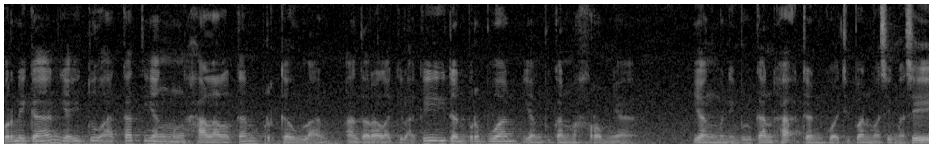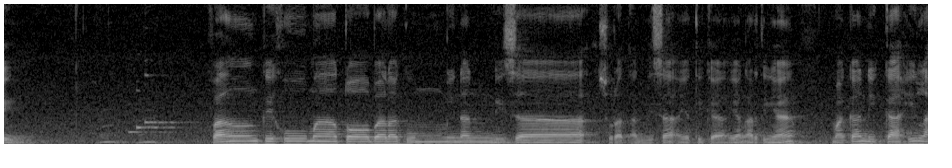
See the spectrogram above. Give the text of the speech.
Pernikahan yaitu akad yang menghalalkan pergaulan antara laki-laki dan perempuan yang bukan mahramnya yang menimbulkan hak dan kewajiban masing-masing. Fankihu ma tobalakum minan nisa. Surat An-Nisa ayat 3 yang artinya Maka nikahilah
